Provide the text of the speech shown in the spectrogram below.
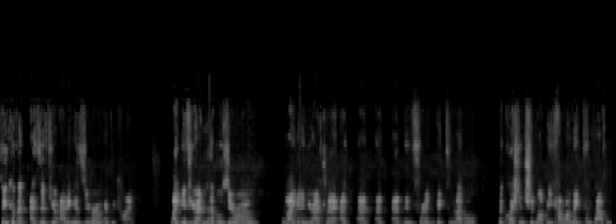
think of it as if you're adding a zero every time. Like if you're at level zero, like, and you're actually at, at, at, at infrared victim level, the question should not be, how do I make $10,000?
